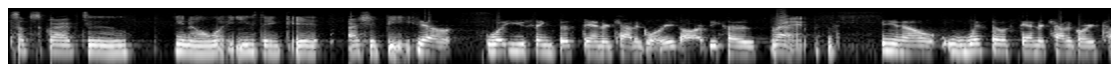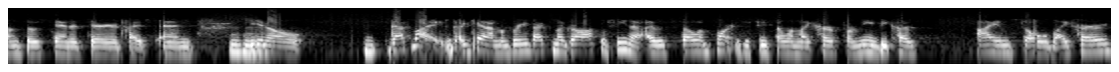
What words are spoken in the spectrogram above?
subscribe to, you know, what you think it I should be. Yeah, what you think the standard categories are because Right. you know, with those standard categories comes those standard stereotypes. And, mm-hmm. you know, that's why, again, I'm going to bring it back to my girl Awkwafina. It was so important to see someone like her for me because I am so like her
